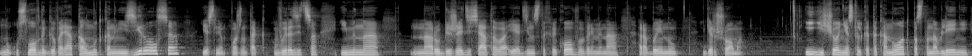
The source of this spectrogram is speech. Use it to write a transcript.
ну, условно говоря, Талмуд канонизировался, если можно так выразиться, именно на рубеже X и XI веков во времена Рабейну Гершома. И еще несколько таканот, постановлений,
